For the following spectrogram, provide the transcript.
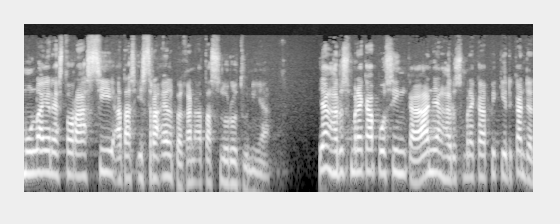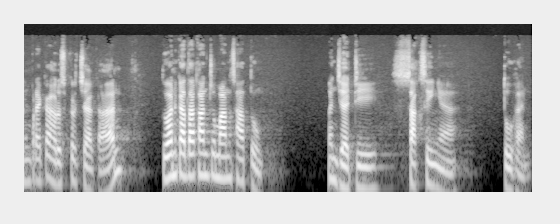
memulai restorasi atas Israel, bahkan atas seluruh dunia. Yang harus mereka pusingkan, yang harus mereka pikirkan, dan mereka harus kerjakan, Tuhan katakan cuma satu, menjadi saksinya Tuhan.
